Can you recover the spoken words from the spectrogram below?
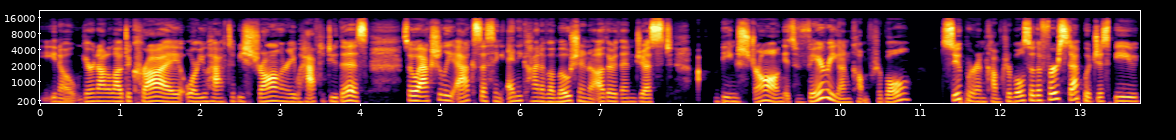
you know, you're not allowed to cry or you have to be strong or you have to do this. So actually accessing any kind of emotion other than just uh, being strong is very uncomfortable, super uncomfortable. So the first step would just be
